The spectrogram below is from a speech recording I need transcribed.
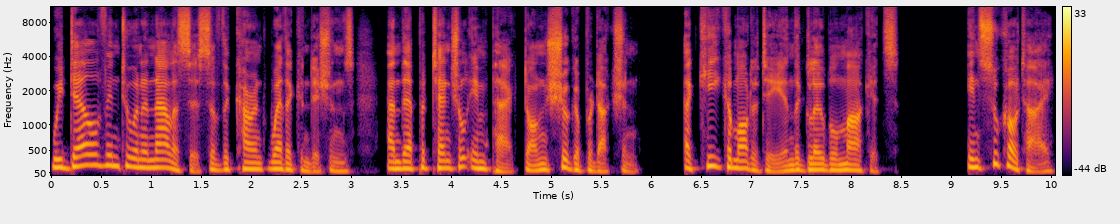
we delve into an analysis of the current weather conditions and their potential impact on sugar production, a key commodity in the global markets. In Sukhothai,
